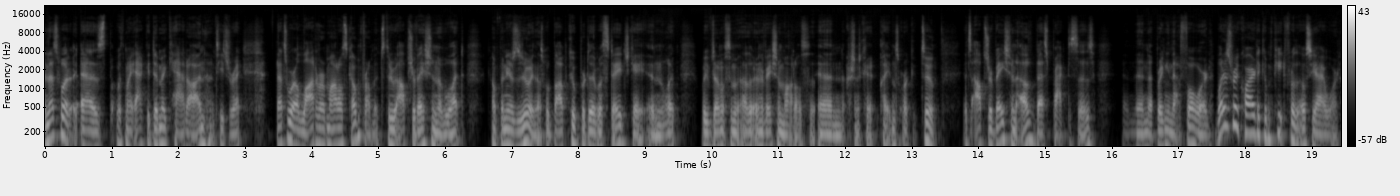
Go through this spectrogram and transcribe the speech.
And that's what, as with my academic hat on, a teacher, right? That's where a lot of our models come from. It's through observation of what companies are doing. That's what Bob Cooper did with StageGate and what we've done with some other innovation models and Christian Clayton's work too. It's observation of best practices and then uh, bringing that forward. What is required to compete for the OCI award?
